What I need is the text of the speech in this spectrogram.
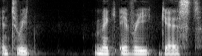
and to read make every guest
